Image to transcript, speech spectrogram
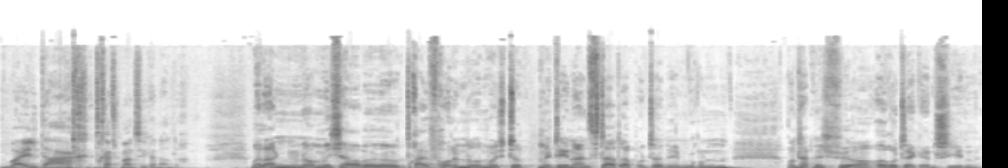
weil da trifft man sich einander. Mal angenommen, ich habe drei Freunde und möchte mit denen ein Start-up-Unternehmen gründen und habe mich für Eurotech entschieden.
